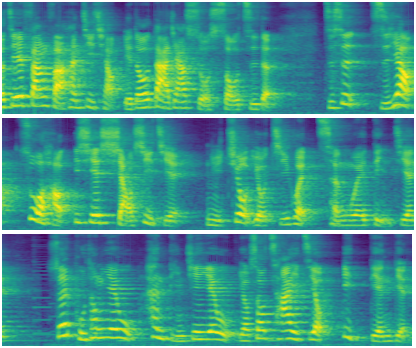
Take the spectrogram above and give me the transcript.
而这些方法和技巧也都大家所熟知的。只是只要做好一些小细节，你就有机会成为顶尖。所以普通业务和顶尖业务有时候差异只有一点点，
